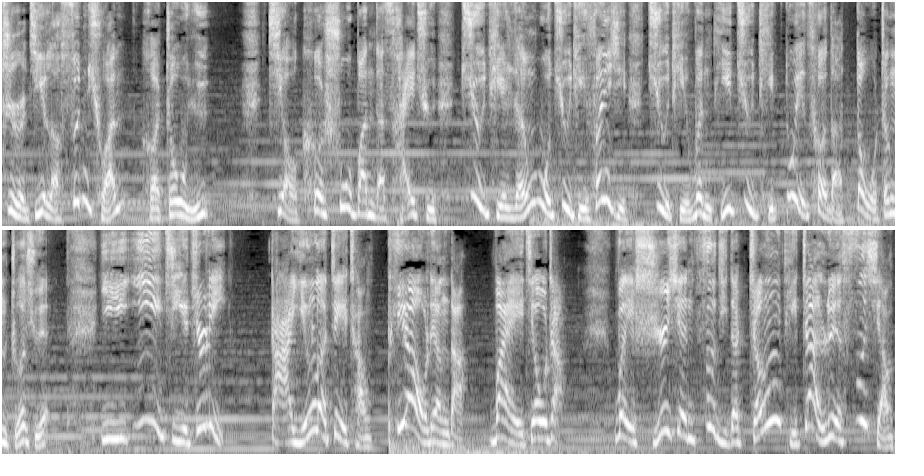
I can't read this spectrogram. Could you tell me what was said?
制击了孙权和周瑜，教科书般的采取具体人物具体分析、具体问题具体对策的斗争哲学，以一己之力打赢了这场漂亮的外交仗，为实现自己的整体战略思想，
